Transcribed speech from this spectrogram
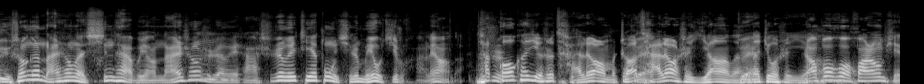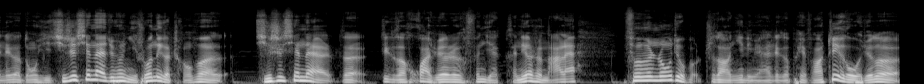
女生跟男生的心态不一样，男生是认为啥？是认为这些东西其实没有技术含量的，它高科技是材料嘛，只要材料是一样的，那就是一样。然后包括化妆品这个东西，其实现在就是你说那个成分，其实现在的这个化学的这个分解肯定是拿来分分钟就知道你里面这个配方。这个我觉得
